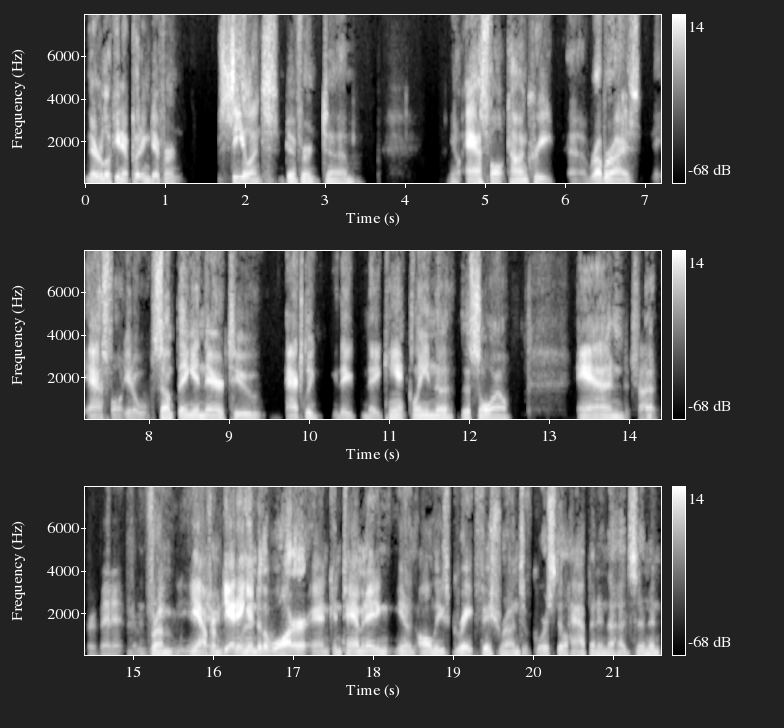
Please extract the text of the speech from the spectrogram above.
they're looking at putting different sealants, different um, you know asphalt, concrete, uh, rubberized asphalt, you know something in there to actually they they can't clean the the soil and try to prevent it from uh, from getting yeah from getting into the water and contaminating you know all these great fish runs of course still happen in the hudson. And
